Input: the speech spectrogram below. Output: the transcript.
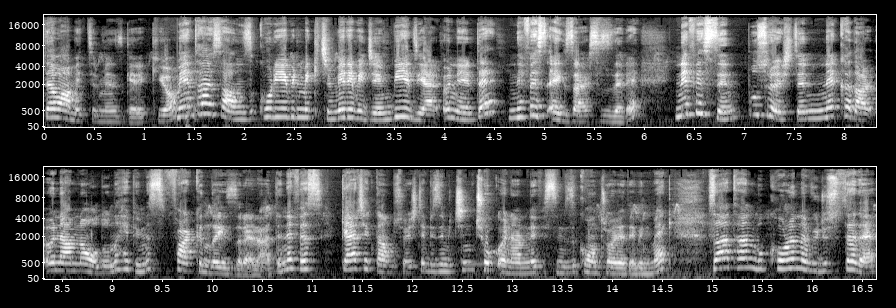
devam ettirmeniz gerekiyor. Mental sağlığınızı koruyabilmek için verebileceğim bir diğer öneri de nefes egzersizleri. Nefesin bu süreçte ne kadar önemli olduğunu hepimiz farkındayızdır herhalde. Nefes gerçekten bu süreçte bizim için çok önemli nefesimizi kontrol edebilmek. Zaten bu koronavirüste de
